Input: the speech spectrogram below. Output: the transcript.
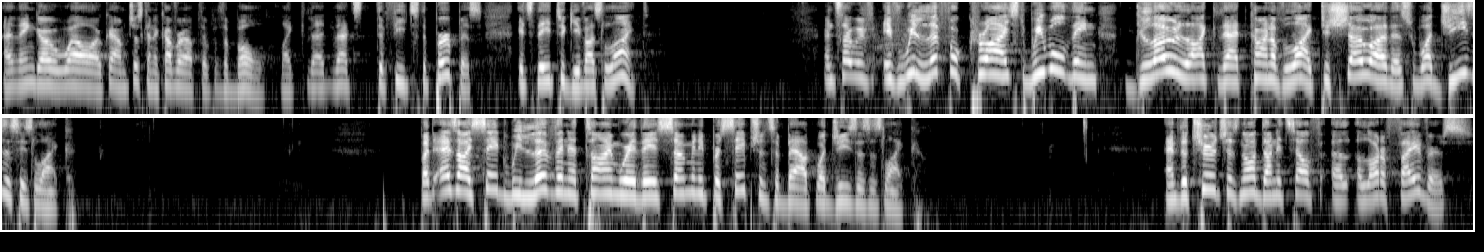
and then go, well, okay, I'm just going to cover up the, the bowl. Like that, that defeats the purpose. It's there to give us light. And so if, if we live for Christ, we will then glow like that kind of light to show others what Jesus is like. But as I said, we live in a time where there's so many perceptions about what Jesus is like. And the church has not done itself a, a lot of favors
